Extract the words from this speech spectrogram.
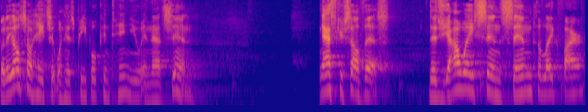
But he also hates it when his people continue in that sin. Ask yourself this Does Yahweh send sin to the lake fire?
